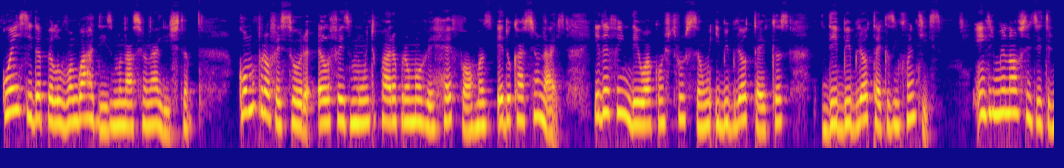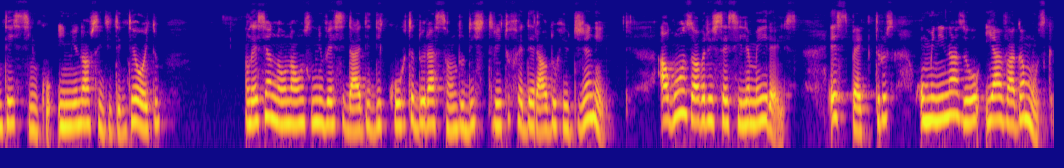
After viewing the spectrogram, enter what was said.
conhecida pelo vanguardismo nacionalista. Como professora, ela fez muito para promover reformas educacionais e defendeu a construção e bibliotecas de bibliotecas infantis. Entre 1935 e 1938, lecionou na Universidade de Curta Duração do Distrito Federal do Rio de Janeiro. Algumas obras de Cecília Meirelles: Espectros, O Menino Azul e A Vaga Música.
